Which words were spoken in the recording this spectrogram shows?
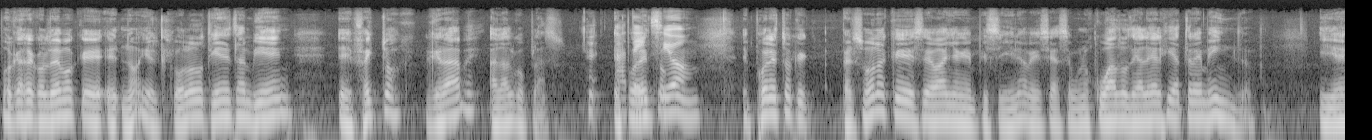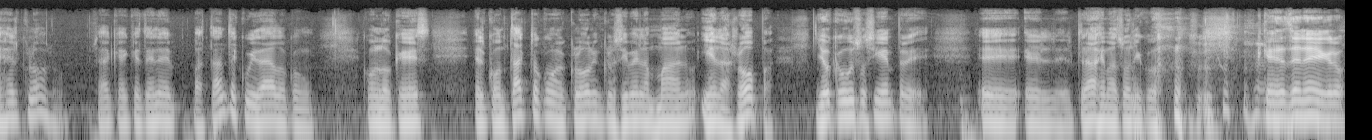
Porque recordemos que eh, no, y el cloro tiene también efectos graves a largo plazo. Es por esto- Atención. Es por esto que personas que se bañan en piscina a veces hacen unos cuadros de alergia tremendos y es el cloro. O sea que hay que tener bastante cuidado con, con lo que es el contacto con el cloro, inclusive en las manos y en la ropa. Yo que uso siempre eh, el, el traje masónico que es de negro,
